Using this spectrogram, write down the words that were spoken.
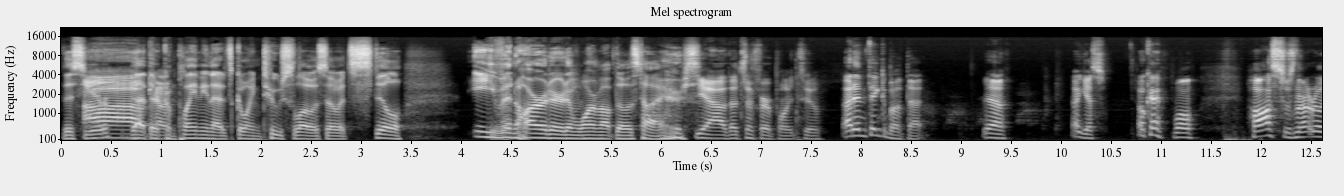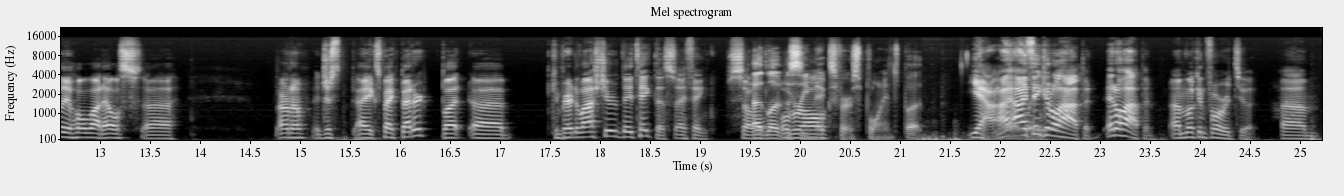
this year Ah, that they're okay. complaining that it's going too slow. So it's still even harder to warm up those tires. Yeah, that's a fair point too. I didn't think about that. Yeah, I guess. Okay, well, Haas was not really a whole lot else. Uh, I don't know. It just I expect better, but uh, compared to last year, they take this. I think so. I'd love overall, to see Mick's first points, but Yeah, I, I think it'll happen. It'll happen. I'm looking forward to it. Um,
